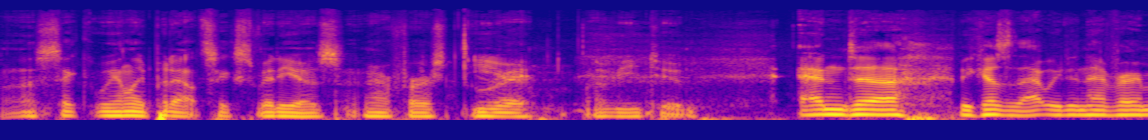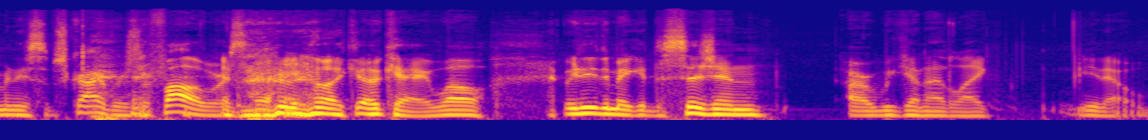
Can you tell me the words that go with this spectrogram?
uh, six, we only put out six videos in our first year Right. of YouTube. And uh, because of that, we didn't have very many subscribers or followers. we were like, okay, well, we need to make a decision. Are we gonna like, you know,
